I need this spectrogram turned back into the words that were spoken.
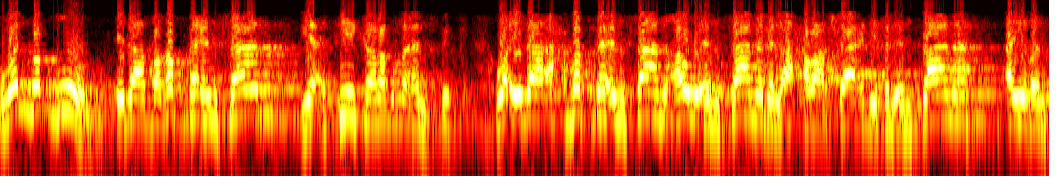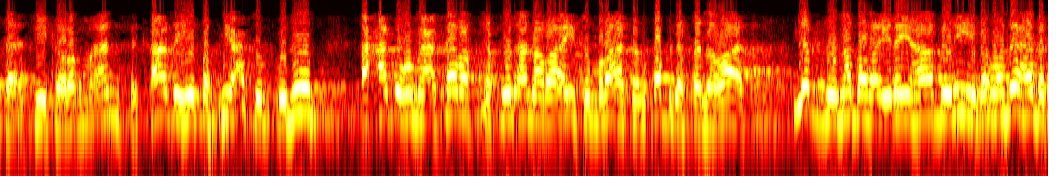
والمضموم إذا بغضت إنسان يأتيك رغم أنفك. وإذا أحببت إنسان أو إنسان بالأحرى شاهدي في الإنسانة أيضا تأتيك رغم أنفك. هذه طبيعة القلوب. أحدهم اعترف يقول أنا رأيت امرأة قبل سنوات يبدو نظر إليها بريدة وذهبت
